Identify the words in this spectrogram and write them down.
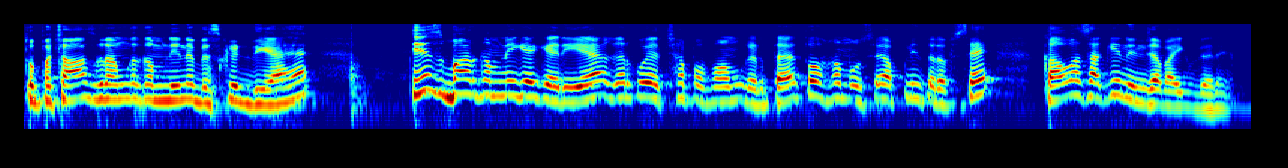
तो 50 ग्राम का कंपनी ने बिस्किट दिया है। इस बार कंपनी क्या कह रही है, अगर कोई अच्छा परफॉर्म करता है तो हम उसे अपनी तरफ़ से कावासाकी निंजा बाइक दे रहे हैं।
